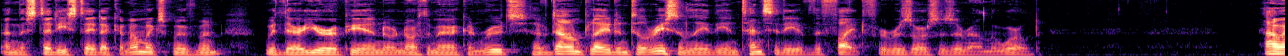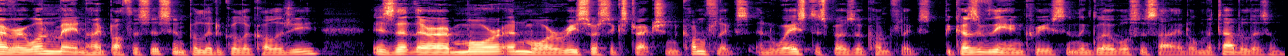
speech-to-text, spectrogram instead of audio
and the steady state economics movement, with their European or North American roots, have downplayed until recently the intensity of the fight for resources around the world. However, one main hypothesis in political ecology is that there are more and more resource extraction conflicts and waste disposal conflicts because of the increase in the global societal metabolism.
